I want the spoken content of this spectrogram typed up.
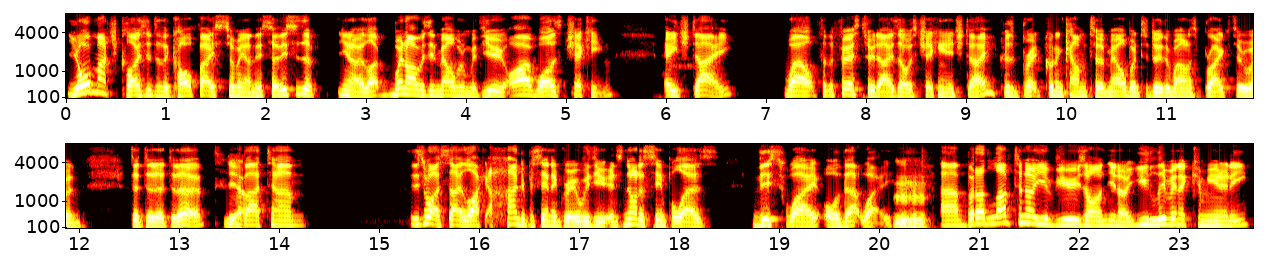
you're much closer to the coalface to me on this so this is a you know like when I was in Melbourne with you I was checking each day. Well, for the first two days, I was checking each day because Brett couldn't come to Melbourne to do the wellness breakthrough and da da da da. da. Yeah. But um, this is why I say, like, 100% agree with you. It's not as simple as this way or that way. Mm-hmm. Um, but I'd love to know your views on, you know, you live in a community,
